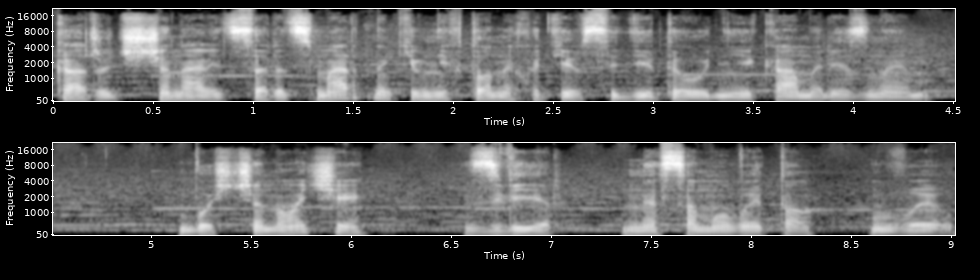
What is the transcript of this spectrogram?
Кажуть, що навіть серед смертників ніхто не хотів сидіти у одній камері з ним, бо щоночі звір несамовито вив.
